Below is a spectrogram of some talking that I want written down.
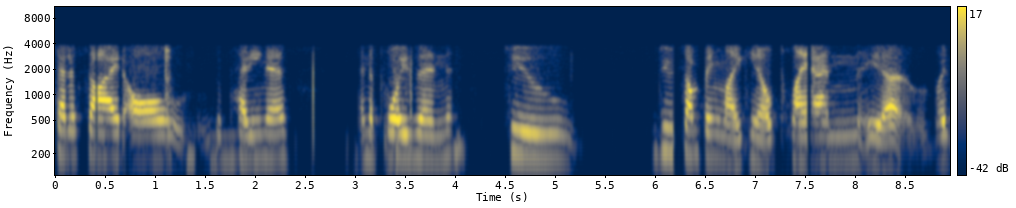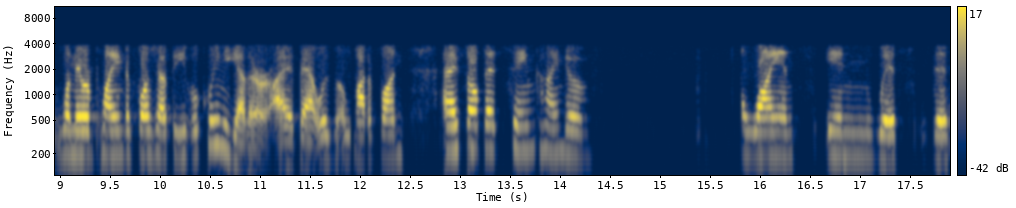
set aside all the pettiness and the poison to do something like you know plan uh, like when they were planning to flush out the evil queen together. I that was a lot of fun, and I felt that same kind of alliance in with this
